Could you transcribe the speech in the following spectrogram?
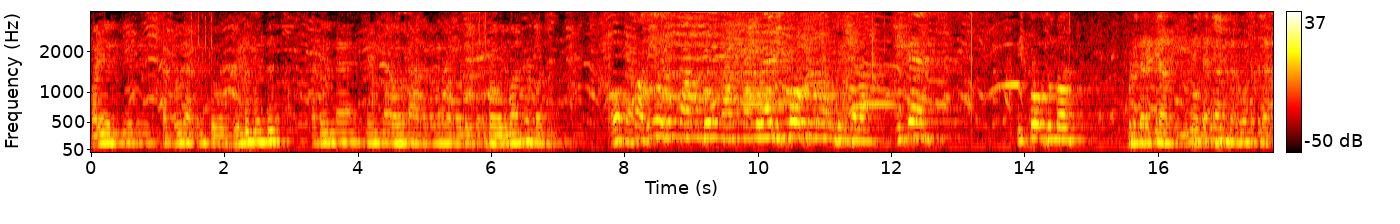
വഴിയൊരുക്കിയത് കണ്ണൂരാണ്. സോ വീണ്ടും വീണ്ടും കണ്ണൂരിനെ സ്നേഹിക്കാൻ ഓരോ കാരണങ്ങൾ വന്നുകൊണ്ടിരിക്കുന്നത് സോ ഒരുപാട് സന്തോഷം. ഓക്കെ അപ്പൊ അതിന് ഒരു നമ്മുടെ നമ്മുടെ ലിപ് ബോക്സ് നമുക്ക് ചോദിച്ചാലോ നിക്ക് ലിപ് ബോക്സ് ഉണ്ടോ? പുള്ളി തിരക്കിലാണ്. ഓട്ടത്തിലാണ്.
